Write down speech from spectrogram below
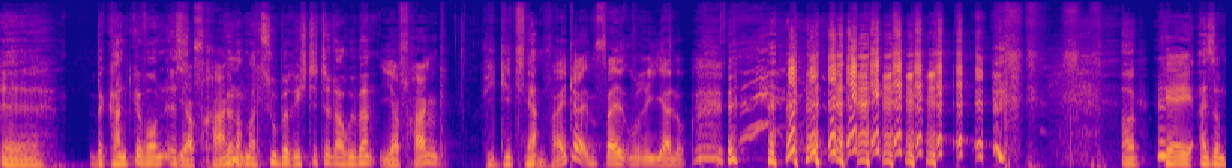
äh, bekannt geworden ist. Ja, Frank. Hör doch mal zu, berichtete darüber. ja, Frank, wie geht's Ja. denn weiter im Fall Uriallo? Okay, also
